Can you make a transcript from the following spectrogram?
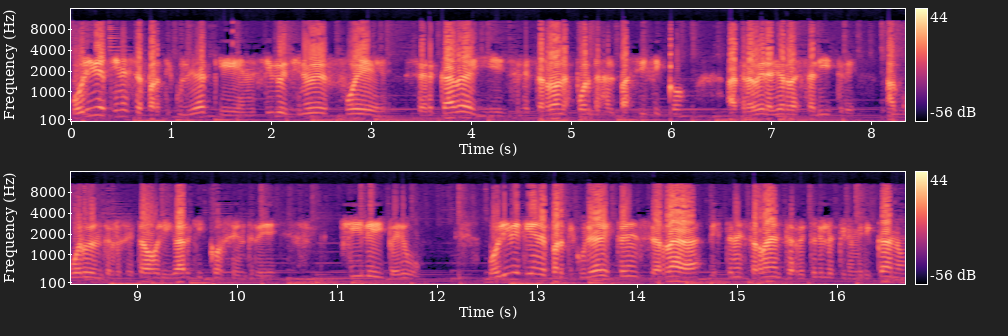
Bolivia tiene esa particularidad que en el siglo XIX fue cercada y se le cerraron las puertas al Pacífico a través de la guerra Salitre, acuerdo entre los estados oligárquicos entre Chile y Perú. Bolivia tiene la particularidad de estar encerrada, de estar encerrada en territorio latinoamericano.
